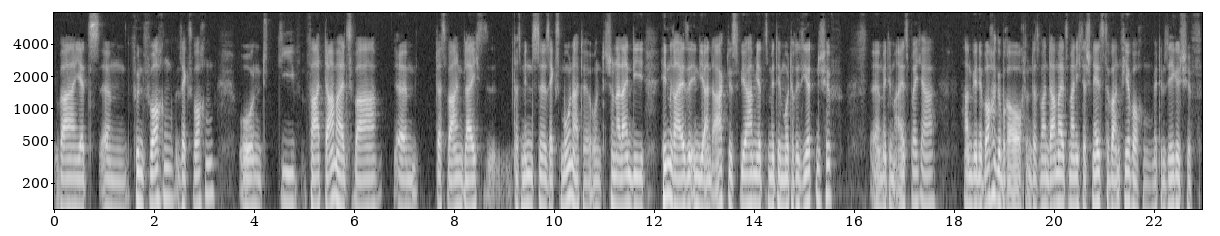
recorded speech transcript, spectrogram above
war jetzt ähm, fünf Wochen, sechs Wochen und die Fahrt damals war ähm, das waren gleich das mindestens sechs Monate und schon allein die Hinreise in die Antarktis. Wir haben jetzt mit dem motorisierten Schiff, äh, mit dem Eisbrecher, haben wir eine Woche gebraucht und das waren damals, meine ich, das schnellste waren vier Wochen mit dem Segelschiff.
